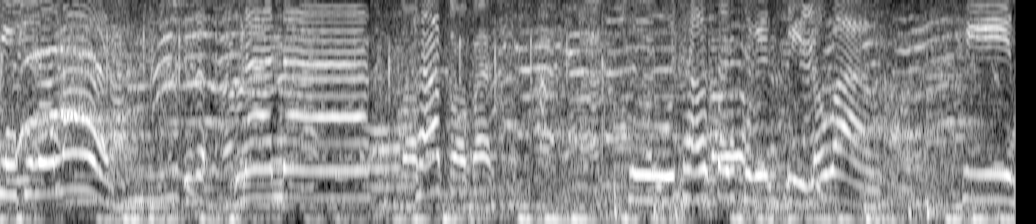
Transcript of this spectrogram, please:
ชิงชนะเลิศนานาครับต่อไปคือเท้าซันเทเวนตีระหว่างทีม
